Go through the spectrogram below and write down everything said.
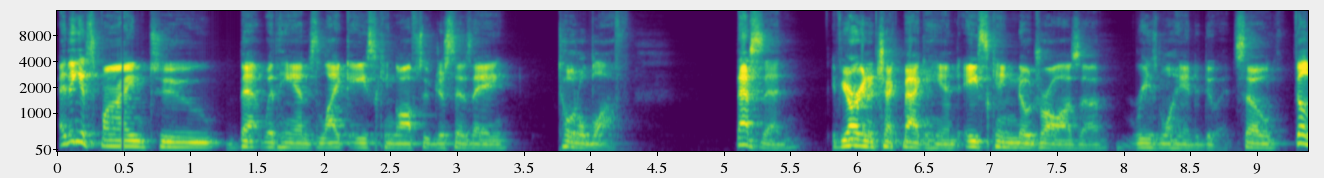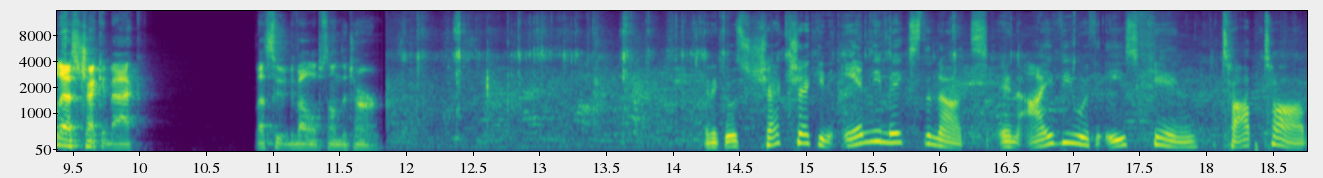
I think it's fine to bet with hands like ace, king offsuit just as a total bluff. That said, if you are going to check back a hand, ace, king, no draw is a reasonable hand to do it. So Phil does check it back. Let's see what develops on the turn. And it goes check, check, and Andy makes the nuts. And Ivey with Ace King, top, top.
